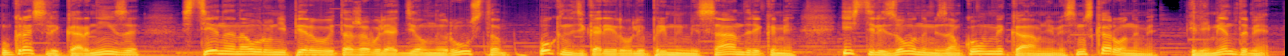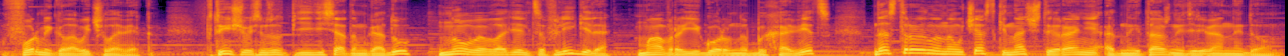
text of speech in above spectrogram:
украсили карнизы, стены на уровне первого этажа были отделаны рустом, окна декорировали прямыми сандриками и стилизованными замковыми камнями с маскаронами, элементами в форме головы человека. В 1850 году новая владельца флигеля, Мавра Егоровна Быховец, достроила на участке начатый ранее одноэтажный деревянный дом.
